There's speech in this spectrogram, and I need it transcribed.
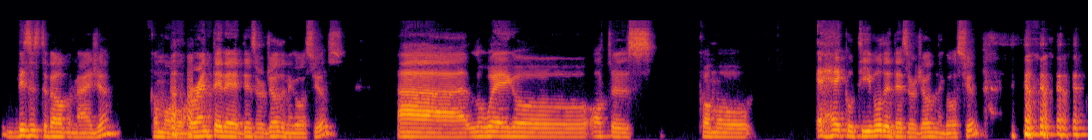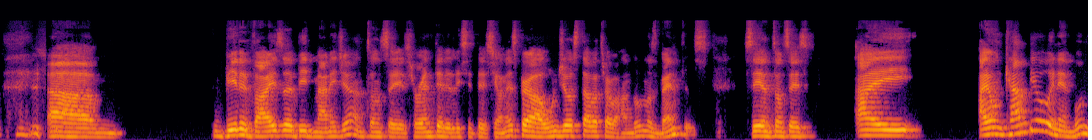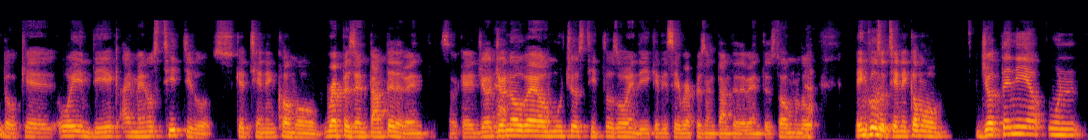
Business Development Manager, como gerente de desarrollo de negocios. Uh, luego otros como ejecutivo de desarrollo de negocio. um, bid advisor, bid manager, entonces gerente de licitaciones, pero aún yo estaba trabajando en las ventas. Sí, entonces hay, hay un cambio en el mundo que hoy en día hay menos títulos que tienen como representante de ventas, ¿ok? Yo, yo no veo muchos títulos hoy en día que dice representante de ventas. Todo el mundo, incluso tiene como, yo tenía un,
